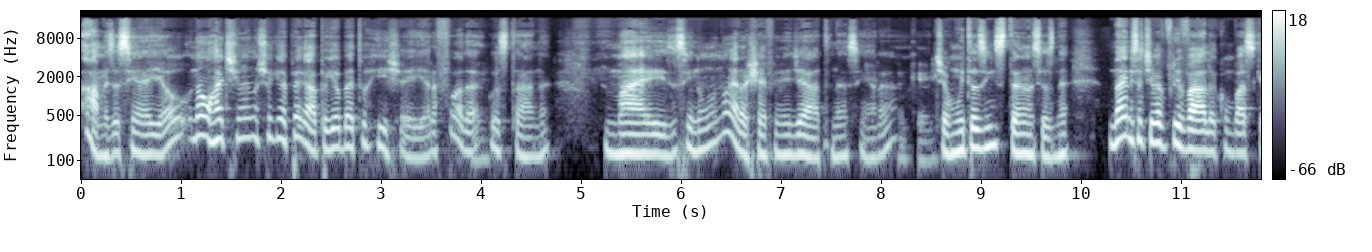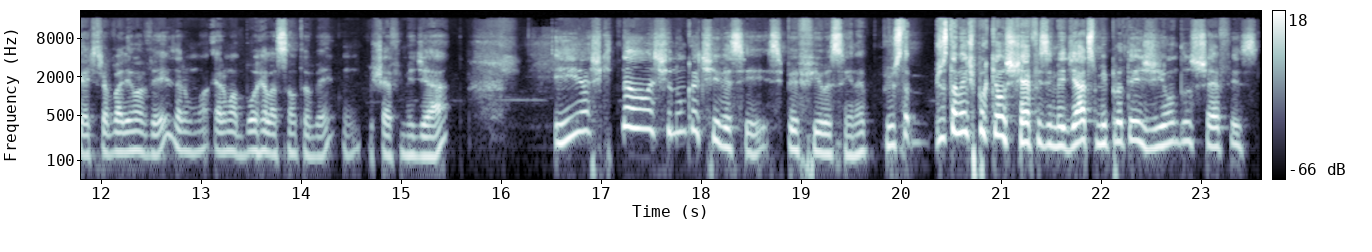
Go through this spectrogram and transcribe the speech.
Ah, mas assim, aí eu... Não, o Ratinho eu não cheguei a pegar, peguei o Beto Richa aí, era foda gostar, né? Mas, assim, não, não era o chefe imediato, né? Assim, era, okay. Tinha muitas instâncias, né? Na iniciativa privada com basquete, trabalhei uma vez, era uma, era uma boa relação também com o chefe imediato. E acho que não, acho que nunca tive esse, esse perfil assim, né? Justa, justamente porque os chefes imediatos me protegiam dos chefes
